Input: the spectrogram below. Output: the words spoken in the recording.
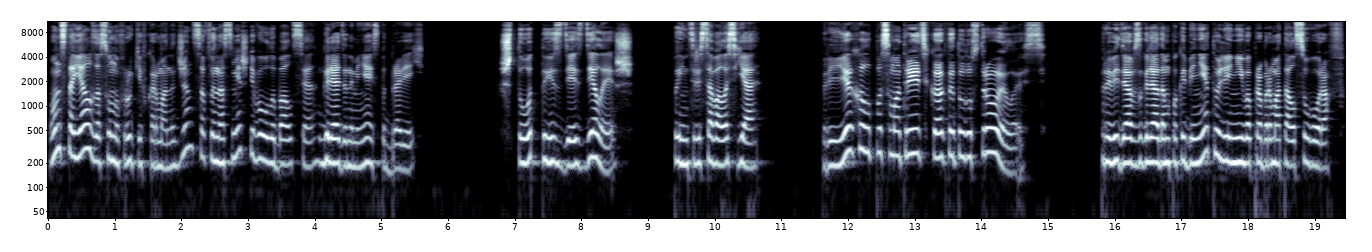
Он стоял, засунув руки в карманы джинсов и насмешливо улыбался, глядя на меня из-под бровей. «Что ты здесь делаешь?» – поинтересовалась я. Приехал посмотреть, как ты тут устроилась. Проведя взглядом по кабинету, лениво пробормотал Суворов.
